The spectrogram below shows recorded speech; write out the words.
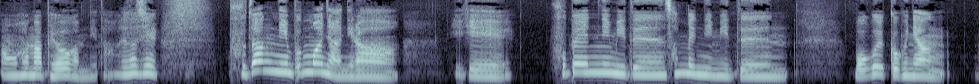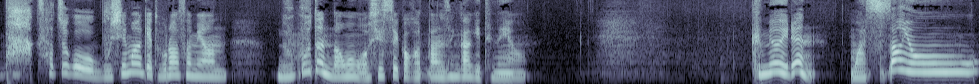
어, 하나 배워갑니다. 사실, 부장님 뿐만이 아니라, 이게 후배님이든 선배님이든 먹을 거 그냥 탁 사주고 무심하게 돌아서면 누구든 너무 멋있을 것 같다는 생각이 드네요. 금요일은 왔어요.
